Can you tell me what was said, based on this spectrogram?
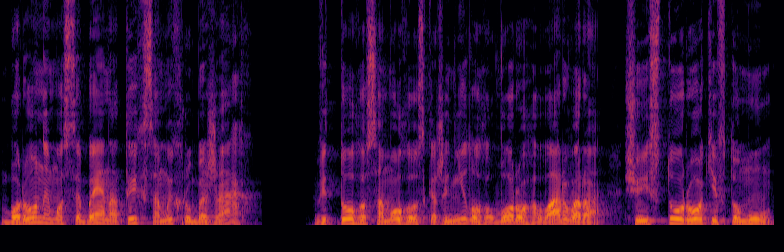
боронимо себе на тих самих рубежах від того самого оскаженілого ворога варвара, що і сто років тому.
